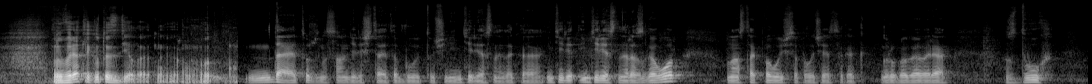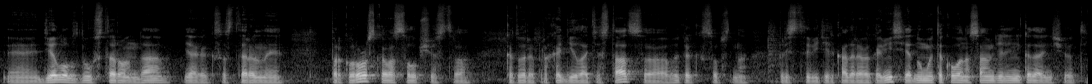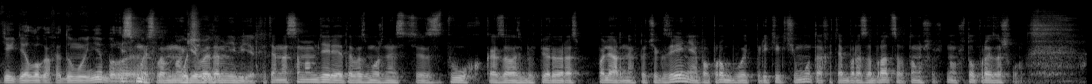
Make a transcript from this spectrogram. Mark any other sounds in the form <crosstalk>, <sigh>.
вряд ли кто-то сделает, наверное. Вот Да, я тоже на самом деле считаю, это будет очень интересный, такая, интере- интересный разговор. У нас так получится, получается, как, грубо говоря, с двух, э, диалог с двух сторон, да, я как со стороны прокурорского сообщества, которое проходило аттестацию, а вы как, собственно, представитель кадровой комиссии. Я думаю, такого на самом деле никогда ничего, таких диалогов, я думаю, не было. И смысла многие Очень- в этом не видят. Хотя на самом деле это возможность с двух, казалось бы, в первый раз полярных точек зрения попробовать прийти к чему-то, хотя бы разобраться в том, что, ну, что произошло.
